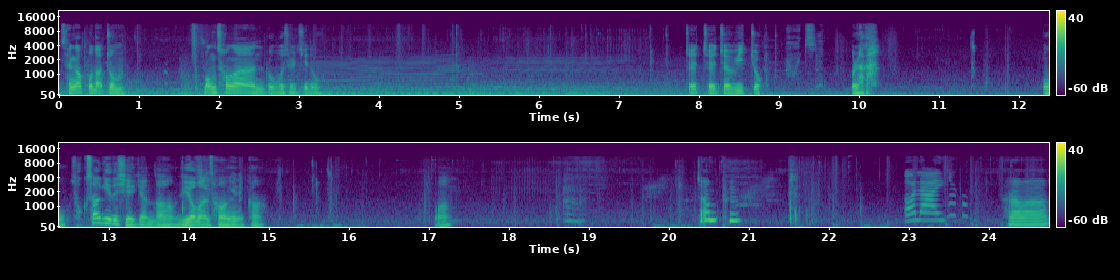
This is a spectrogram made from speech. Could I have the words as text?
생각보다 좀 멍청한 로봇일지도. 저, 저, 저 위쪽. 올라가. 오, 속삭이듯이 얘기한다. 위험한 상황이니까. 와. 점프. Olá. 살아와.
